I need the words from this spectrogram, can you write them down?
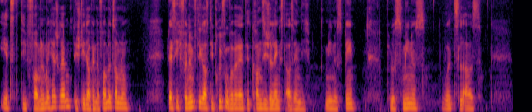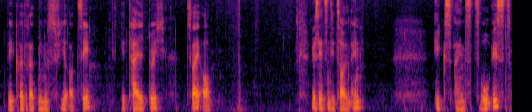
jetzt die Formel mal herschreiben. Die steht auch in der Formelsammlung. Wer sich vernünftig auf die Prüfung vorbereitet, kann sie schon längst auswendig. Minus b plus minus Wurzel aus b minus 4ac geteilt durch 2a. Wir setzen die Zahlen ein. x1, 2 ist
